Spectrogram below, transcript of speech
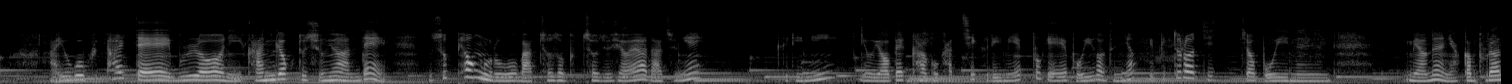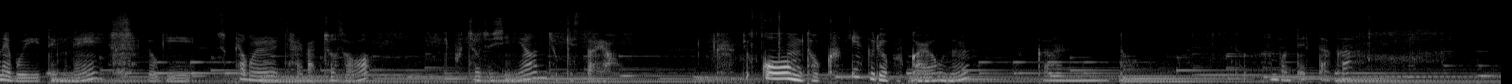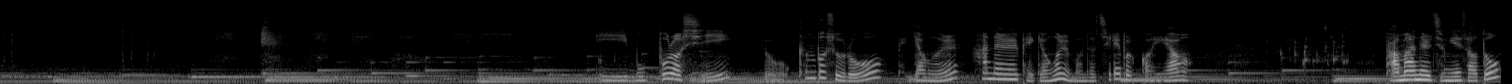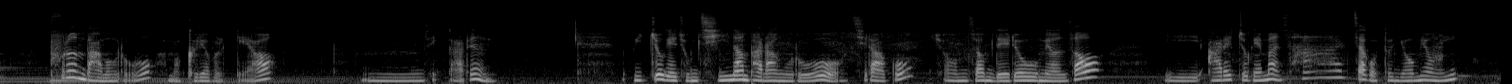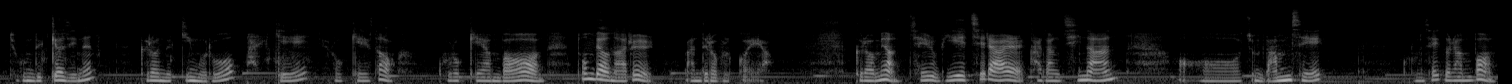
아, 요거 할 때 물론 이 간격도 중요한데 수평으로 맞춰서 붙여주셔야 나중에 그림이 요 여백하고 같이 그림이 예쁘게 보이거든요. 삐뚤어져 보이는 면은 약간 불안해 보이기 때문에 여기 수평을 잘 맞춰서 붙여주시면 좋겠어요. 조금 더 크게 그려볼까요 오늘? 약간 한번 뗐다가 이 못브러시 요큰 붓으로 배경을 하늘 배경을 먼저 칠해볼 거예요. 밤하늘 중에서도 푸른 밤으로 한번 그려볼게요. 음, 색깔은 위쪽에 좀 진한 파랑으로 칠하고 점점 내려오면서 이 아래쪽에만 살짝 어떤 여명이 조금 느껴지는 그런 느낌으로 밝게 이렇게 해서 그렇게 한번 톤 변화를 만들어 볼 거예요. 그러면 제일 위에 칠할 가장 진한 어, 좀 남색 그런 색을 한번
